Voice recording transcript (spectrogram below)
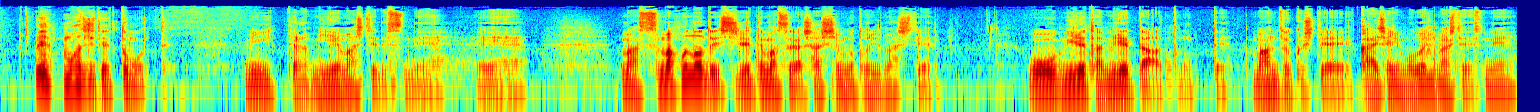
「えマジで?」と思って見に行ったら見えましてですね、えー、まあスマホなどで知れてますが写真も撮りましておお見れた見れたと思って満足して会社に戻りましてですね。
